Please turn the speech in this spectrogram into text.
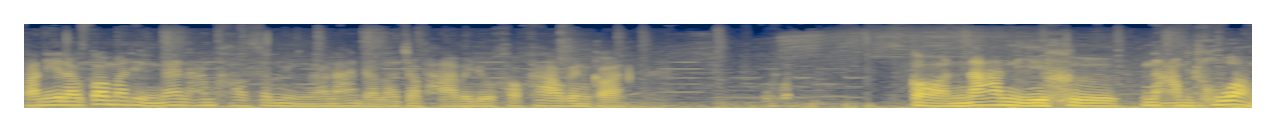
ตอนนี้เราก็มาถึงแม่น้ำเขาสมิงแล้วนะ เดี๋ยวเราจะพาไปดูคร่าวๆกันก่อน ก่อนหน้านี้คือน้ำท่วม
